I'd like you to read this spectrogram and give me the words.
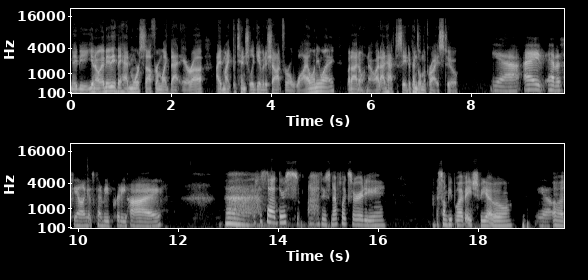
maybe you know maybe if they had more stuff from like that era i might potentially give it a shot for a while anyway but i don't know i'd, I'd have to see it depends on the price too Yeah, I have a feeling it's going to be pretty high. It's just that there's uh, there's Netflix already. Some people have HBO, yeah. uh,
